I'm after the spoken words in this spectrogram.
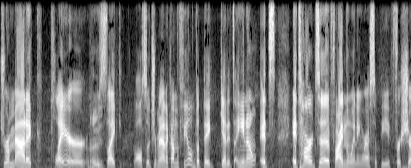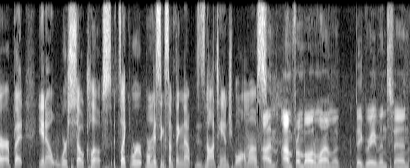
dramatic player who's, like, also dramatic on the field, but they get it. You know, it's it's hard to find the winning recipe for sure, but you know we're so close. It's like we're we're missing something that is not tangible almost. I'm I'm from Baltimore. I'm a big Ravens fan.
